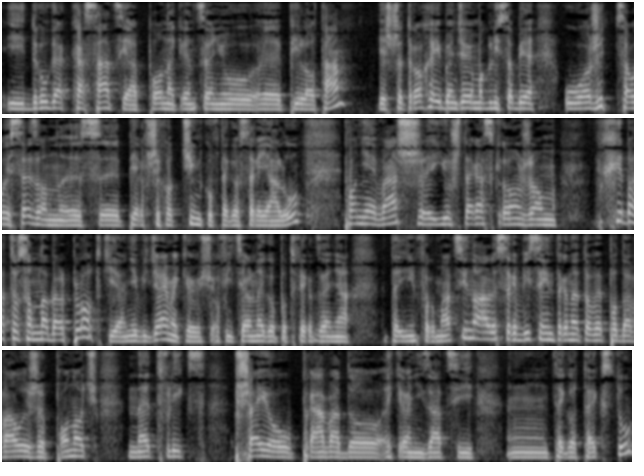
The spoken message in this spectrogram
i druga kasacja po nakręceniu e, pilota jeszcze trochę i będziemy mogli sobie ułożyć cały sezon z pierwszych odcinków tego serialu, ponieważ już teraz krążą, chyba to są nadal plotki, ja nie widziałem jakiegoś oficjalnego potwierdzenia tej informacji, no ale serwisy internetowe podawały, że ponoć Netflix przejął prawa do ekranizacji mm, tego tekstu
